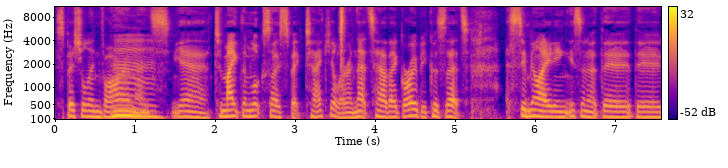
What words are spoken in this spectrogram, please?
special environments. Yeah, to make them look so spectacular, and that's how they grow because that's simulating, isn't it? Their their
